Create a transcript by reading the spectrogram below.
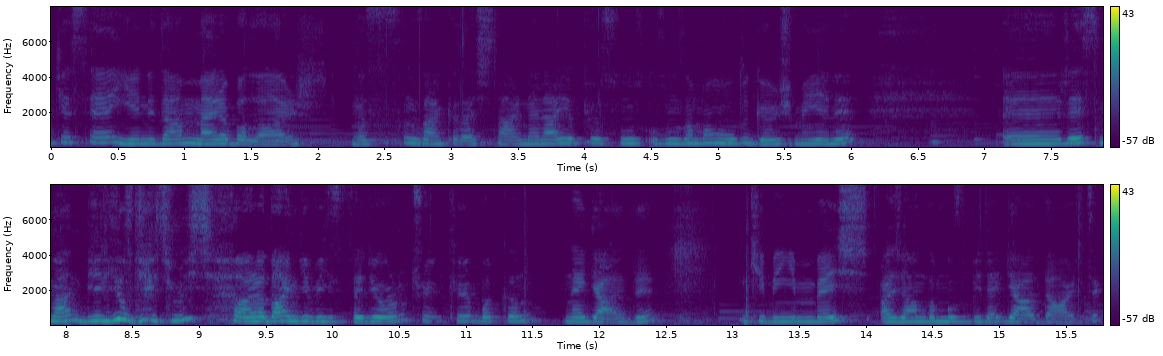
herkese yeniden merhabalar. Nasılsınız arkadaşlar? Neler yapıyorsunuz? Uzun zaman oldu görüşmeyeli. Ee, resmen bir yıl geçmiş aradan gibi hissediyorum. Çünkü bakın ne geldi. 2025 ajandamız bile geldi artık.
